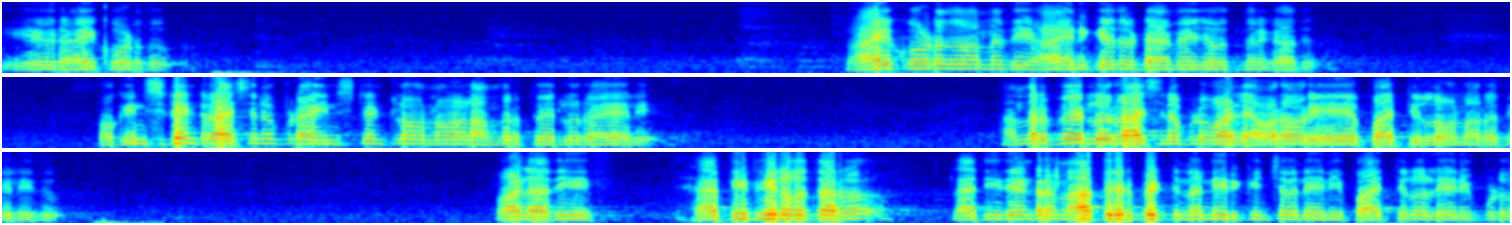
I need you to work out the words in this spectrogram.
ఏమి రాయకూడదు. రాయకూడదు అన్నది ఆయనకేదో డ్యామేజ్ అవుతుందని కాదు. ఒక ఇన్సిడెంట్ రాసినప్పుడు ఆ ఇన్సిడెంట్లో ఉన్న వాళ్ళు అందరి పేర్లు రాయాలి. అందరి పేర్లు రాసినప్పుడు వాళ్ళు ఎవరెవరు ఏ పార్టీలో ఉన్నారో తెలీదు. వాళ్ళు అది హ్యాపీ ఫీల్ అవుతారో లేకపోతే ఇదేంటారో నా పేరు పెట్టి నన్ను ఇరికించో నేను ఈ పార్టీలో లేని ఇప్పుడు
